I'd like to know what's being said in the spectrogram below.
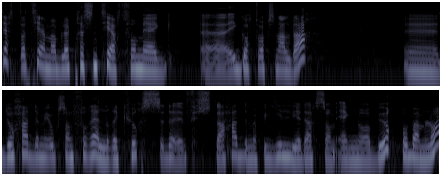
dette temaet ble presentert for meg eh, i godt voksen alder eh, Da hadde vi òg sånn foreldrekurs. Det første hadde vi på Gilje, der som jeg nå bor, på Bømlo.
